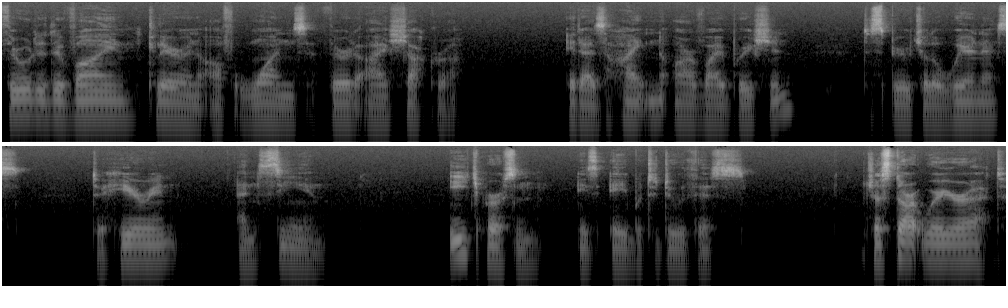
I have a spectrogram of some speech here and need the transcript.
Through the divine clearing of one's third eye chakra, it has heightened our vibration to spiritual awareness, to hearing and seeing. Each person is able to do this. Just start where you're at.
